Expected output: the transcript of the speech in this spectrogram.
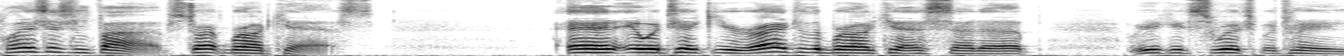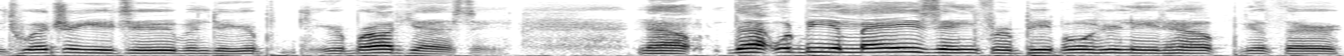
PlayStation 5, start broadcast. And it would take you right to the broadcast setup where you could switch between Twitch or YouTube and do your your broadcasting. Now that would be amazing for people who need help with their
